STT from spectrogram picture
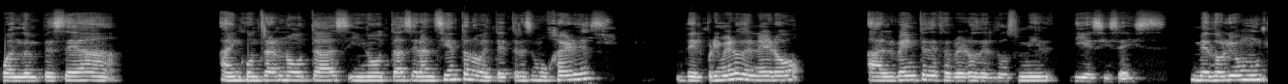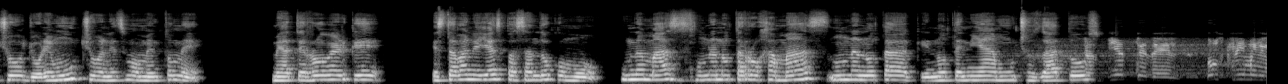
Cuando empecé a, a encontrar notas y notas, eran 193 mujeres del primero de enero al 20 de febrero del 2016. Me dolió mucho, lloré mucho en ese momento, me, me aterró ver que estaban ellas pasando como una más, una nota roja más, una nota que no tenía muchos datos en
